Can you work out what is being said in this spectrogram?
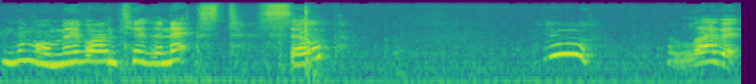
And then we'll move on to the next soap. Love it.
